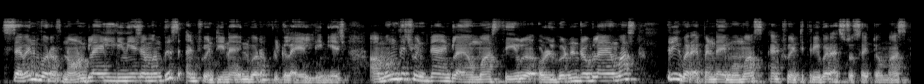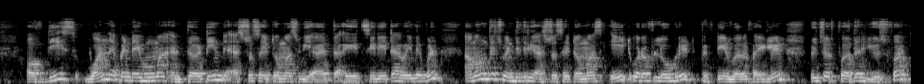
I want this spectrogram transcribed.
7 were of non-glial lineage among this and 29 were of glial lineage. Among the 29 gliomas, 3 were oligodendrogliomas, 3 were ependymomas and 23 were astrocytomas. Of these, 1 ependymoma and 13 astrocytomas we had the IHC data available. Among the 23 astrocytomas, 8 were of low grade, 15 were of high grade which were further used for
